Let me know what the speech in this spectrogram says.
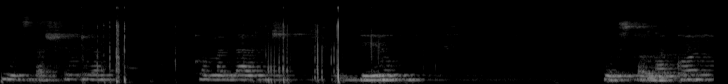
Mr. Shuria, Commandant Biu, Mr. Magoye,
